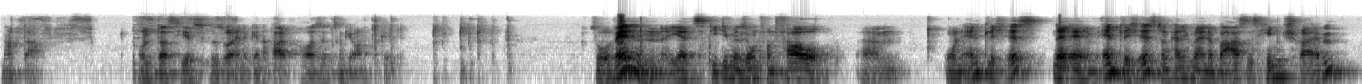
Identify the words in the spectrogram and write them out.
nach da. Und das hier ist sowieso eine Generalvoraussetzung, die auch noch gilt. So, wenn jetzt die Dimension von v ähm, unendlich ist, äh, äh, endlich ist, dann kann ich mir eine Basis hinschreiben.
